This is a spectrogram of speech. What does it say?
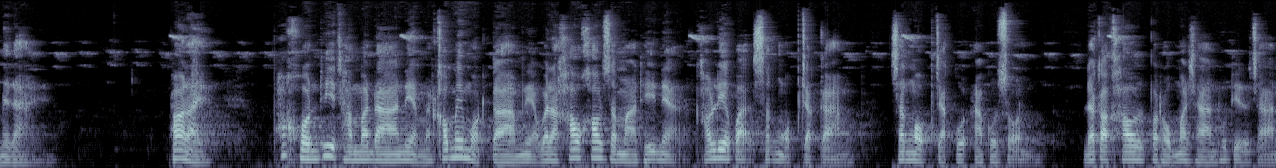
ไม่ได้ เพราะอะไร เพราะคนที่ธรรมดาเนี่ยมันเขาไม่หมดกามเนี่ยเวลาเข้าเข้าสมาธิเนี่ยเขาเรียกว่าสงบจากกาม สงบจากอกุศล แล้วก็เข้าปฐมฌานทุติยฌาน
